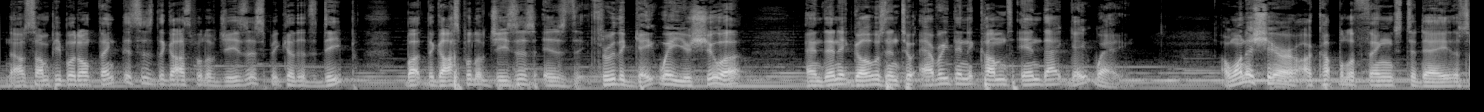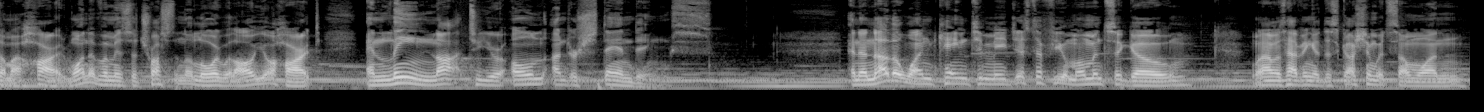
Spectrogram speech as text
Now, some people don't think this is the gospel of Jesus because it's deep but the gospel of Jesus is through the gateway Yeshua, and then it goes into everything that comes in that gateway. I want to share a couple of things today that's on my heart. One of them is to trust in the Lord with all your heart and lean not to your own understandings. And another one came to me just a few moments ago when I was having a discussion with someone.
